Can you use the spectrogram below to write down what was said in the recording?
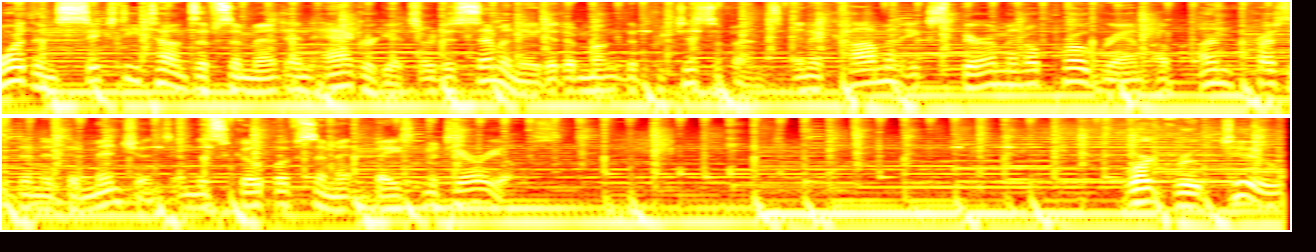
More than 60 tons of cement and aggregates are disseminated among the participants in a common experimental program of unprecedented dimensions in the scope of cement-based materials. Work Group 2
